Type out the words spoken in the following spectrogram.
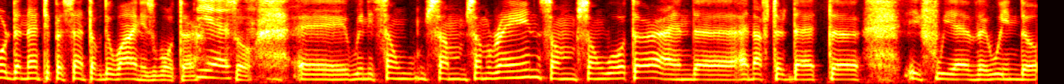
more than 90% of the wine is water Yes. so uh, we need some some some rain some some water and uh, and after that if we have a window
